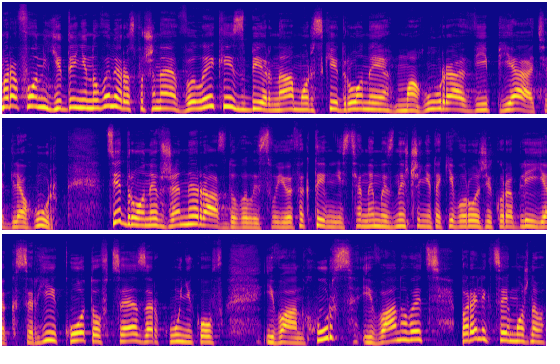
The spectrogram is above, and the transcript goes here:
Марафон Єдині новини розпочинає великий збір на морські дрони Магура Ві 5 для ГУР. Ці дрони вже не раз довели свою ефективність. Ними знищені такі ворожі кораблі, як Сергій Котов, Цезар Куніков, Іван Хурс, Івановець. Перелік цей можна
